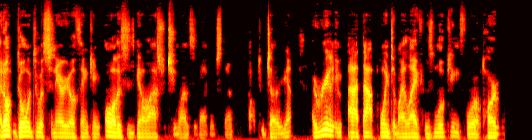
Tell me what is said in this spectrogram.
I, don't go into a scenario thinking, oh, this is going to last for two months and then we're going to talk to each other again. I really, at that point in my life, was looking for a partner.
